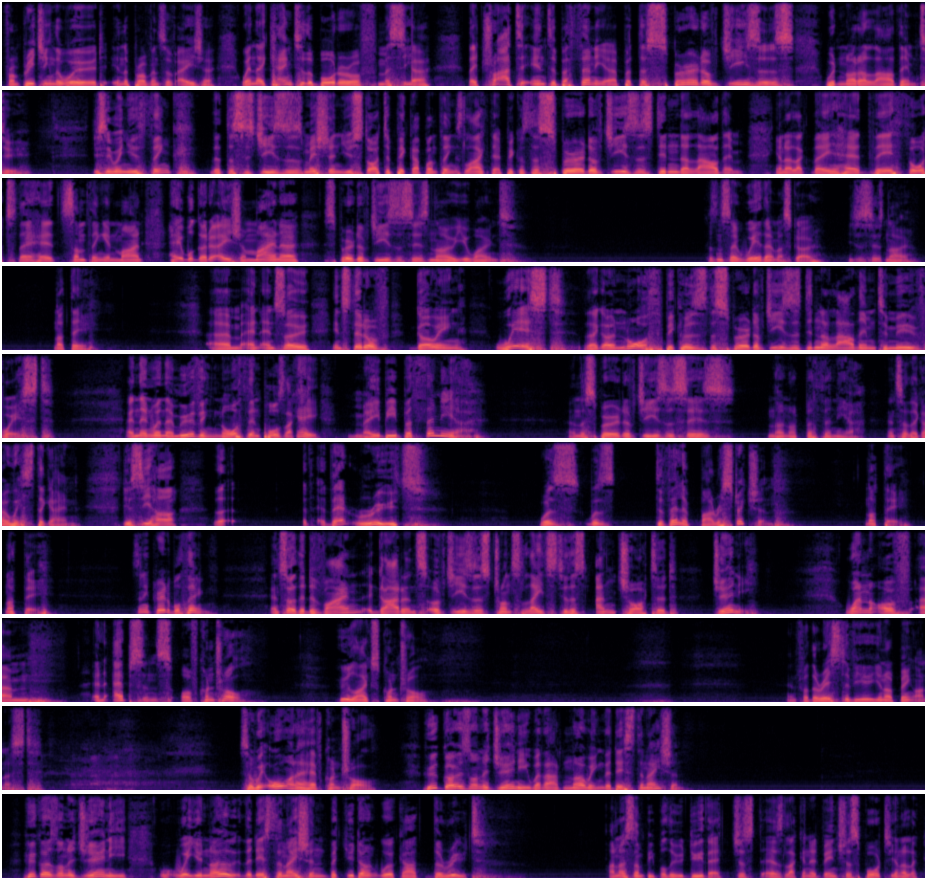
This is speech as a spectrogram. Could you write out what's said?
from preaching the word in the province of Asia. When they came to the border of Mysia, they tried to enter Bithynia, but the Spirit of Jesus would not allow them to. You see, when you think that this is Jesus' mission, you start to pick up on things like that because the Spirit of Jesus didn't allow them. You know, like they had their thoughts, they had something in mind. Hey, we'll go to Asia Minor. Spirit of Jesus says, no, you won't. Doesn't say where they must go. He just says, no, not there. Um, and, and so instead of going west, they go north because the Spirit of Jesus didn't allow them to move west. And then when they're moving north, then Paul's like, hey, maybe Bithynia. And the Spirit of Jesus says, no, not Bithynia. And so they go west again. You see how the, that route was, was developed by restriction. Not there, not there. It's an incredible thing. And so the divine guidance of Jesus translates to this uncharted journey, one of um, an absence of control. Who likes control? And for the rest of you, you're not being honest. so we all want to have control. Who goes on a journey without knowing the destination? Who goes on a journey where you know the destination, but you don't work out the route? I know some people who do that just as like an adventure sport, you know, like,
